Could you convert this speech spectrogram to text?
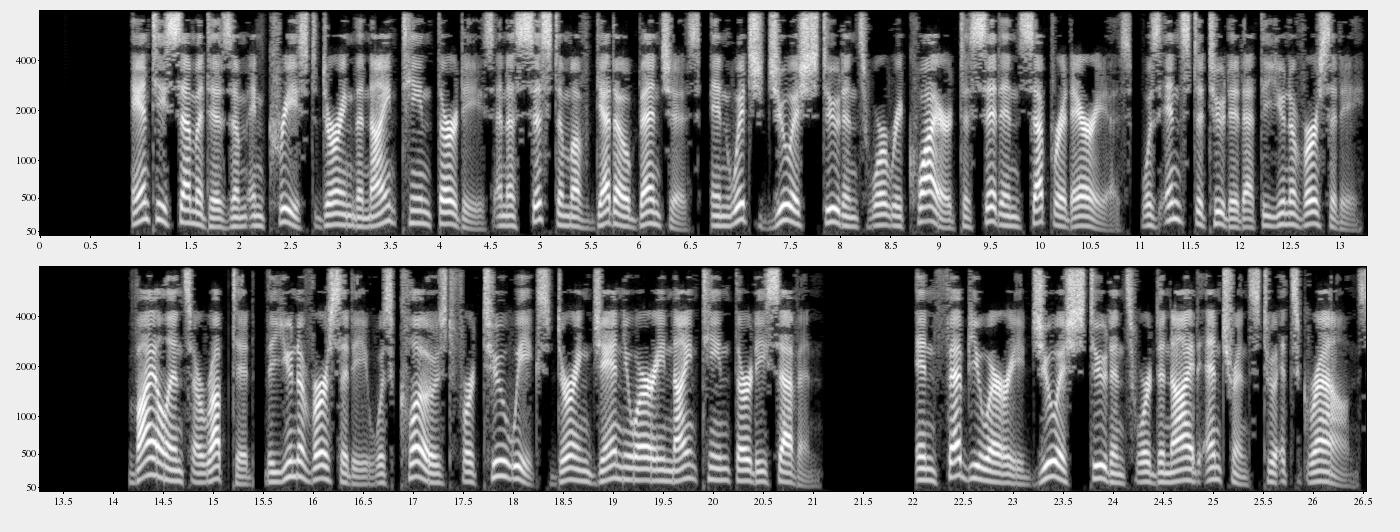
Antisemitism increased during the 1930s and a system of ghetto benches, in which Jewish students were required to sit in separate areas, was instituted at the university. Violence erupted, the university was closed for two weeks during January 1937. In February Jewish students were denied entrance to its grounds.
